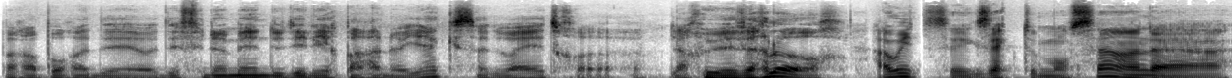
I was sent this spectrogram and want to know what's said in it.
par rapport à des, euh, phénomènes de délire paranoïaque, ça doit être la ruée vers l'or. Ah oui, c'est exactement ça. Hein,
